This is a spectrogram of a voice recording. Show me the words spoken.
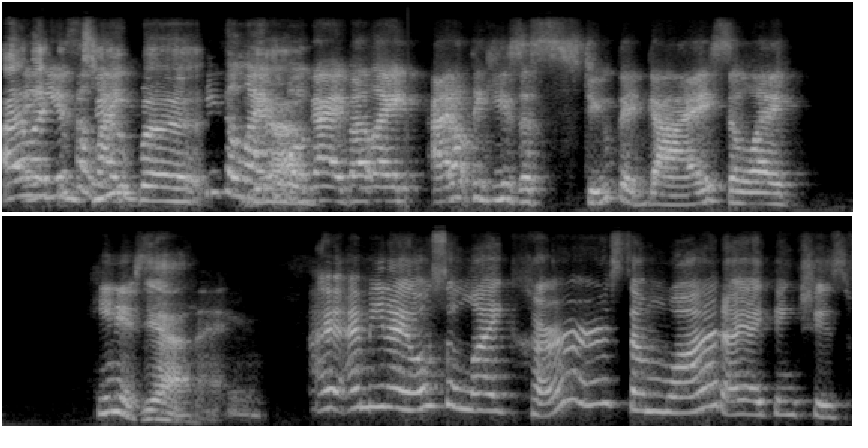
I like him too, like, but he's a likable yeah. guy. But like, I don't think he's a stupid guy. So like, he knew something. Yeah. I, I mean, I also like her somewhat. I, I think she's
